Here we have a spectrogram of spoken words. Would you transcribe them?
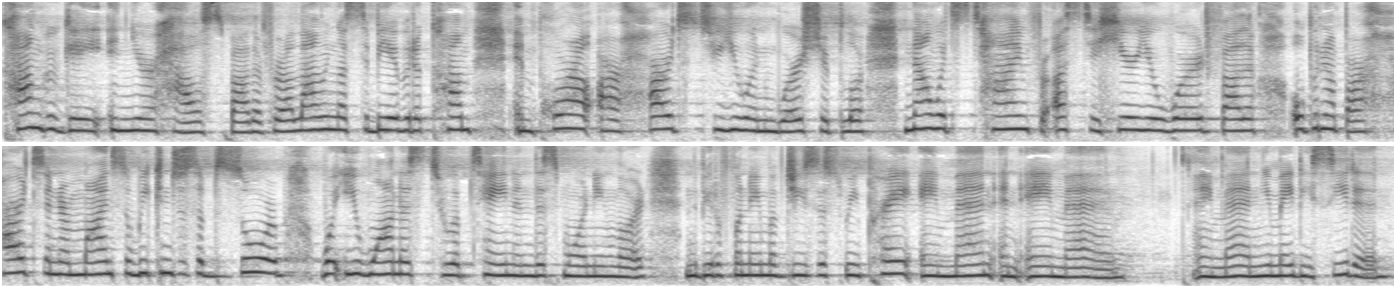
congregate in your house, Father, for allowing us to be able to come and pour out our hearts to you in worship, Lord. Now it's time for us to hear your word, Father. Open up our hearts and our minds so we can just absorb what you want us to obtain in this morning, Lord. In the beautiful name of Jesus, we pray. Amen and amen. Amen. You may be seated.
